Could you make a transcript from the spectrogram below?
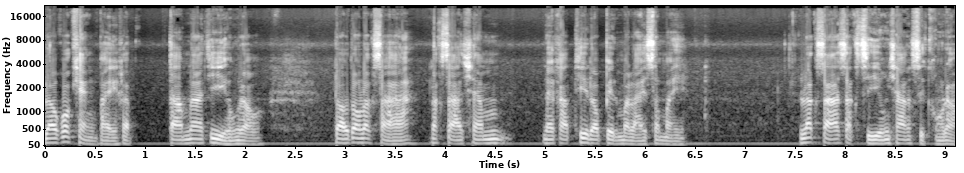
เราก็แข่งไปครับ ตามหน้าที่ของเรา เราต้องรักษารักษาแชมป์นะครับที่เราเป็นมาหลายสมัย รักษาศักดิ์ศรีของช้างศึกของเรา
